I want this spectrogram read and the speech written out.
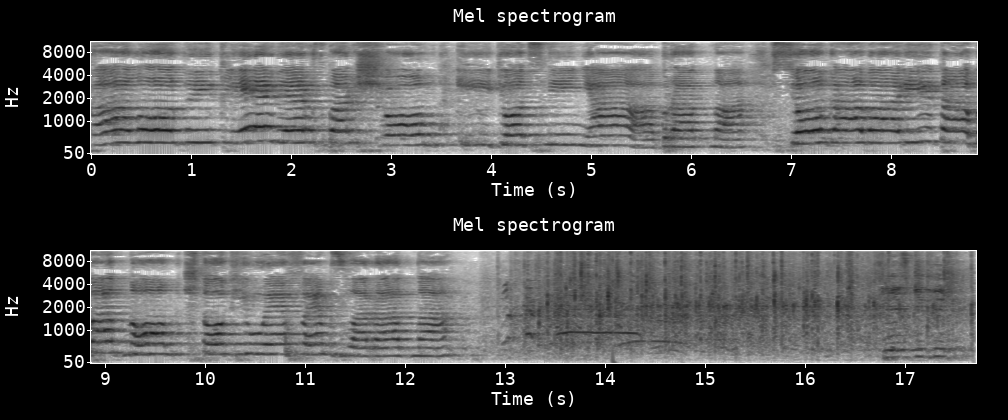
Холодный клевер с борщом идет с меня обратно. Все говорит об одном, что QFM злорадно. Сельский движ.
